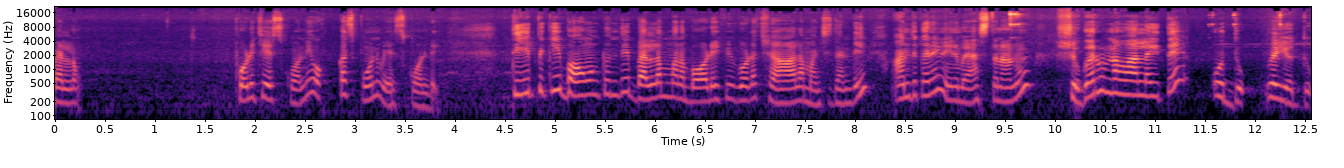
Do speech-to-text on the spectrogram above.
బెల్లం పొడి చేసుకొని ఒక్క స్పూన్ వేసుకోండి. తీపికి బాగుంటుంది బెల్లం మన బాడీకి కూడా చాలా మంచిదండి. అందుకని నేను వేస్తున్నాను. షుగర్ ఉన్న వాళ్ళైతే వద్దు వేయొద్దు.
